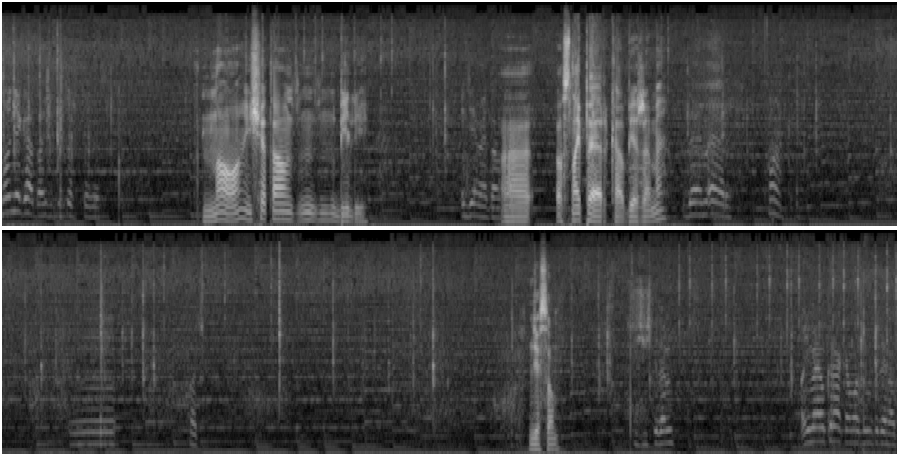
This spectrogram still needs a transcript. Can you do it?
No nie gadać, bo też to jest. No i się tam mm, bili. Idziemy tam. E, o snajperka bierzemy? DMR. Tak. Mm, chodź. Gdzie są? 37. Oni mają kraka, możemy podjechać.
